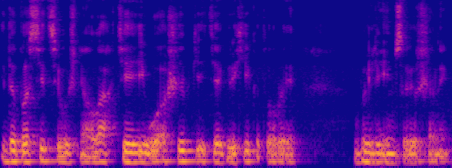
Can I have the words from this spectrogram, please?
И да простит Всевышний Аллах те его ошибки и те грехи, которые были им совершены.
